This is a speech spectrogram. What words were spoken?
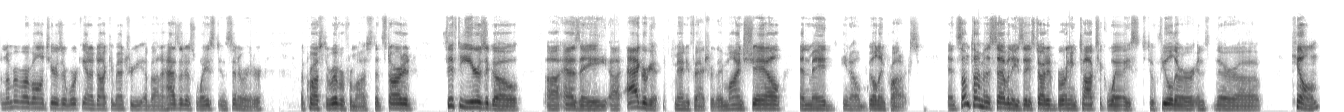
a number of our volunteers are working on a documentary about a hazardous waste incinerator across the river from us that started 50 years ago uh, as a uh, aggregate manufacturer. They mined shale and made, you know, building products. And sometime in the 70s, they started burning toxic waste to fuel their, their uh, kiln.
